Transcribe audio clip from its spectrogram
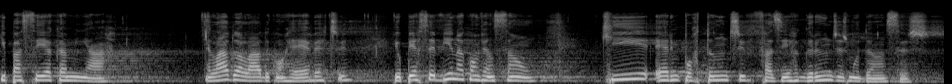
e passei a caminhar lado a lado com Herbert. Eu percebi na convenção que era importante fazer grandes mudanças.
